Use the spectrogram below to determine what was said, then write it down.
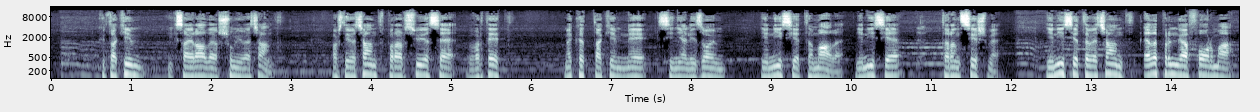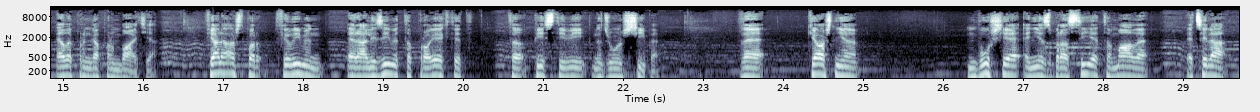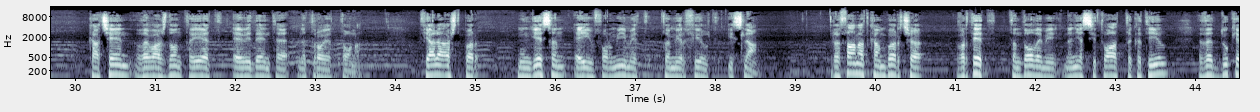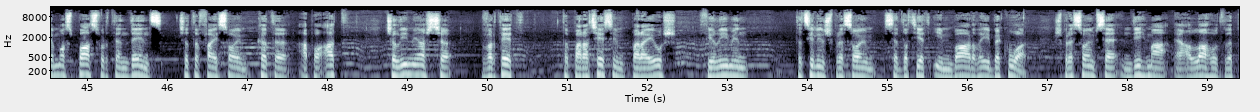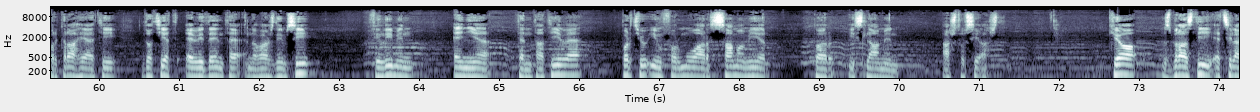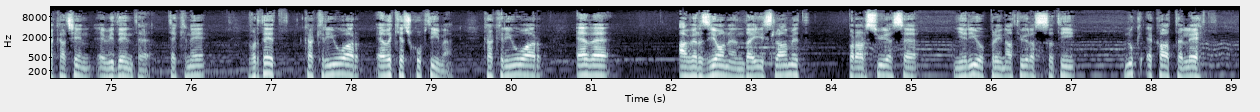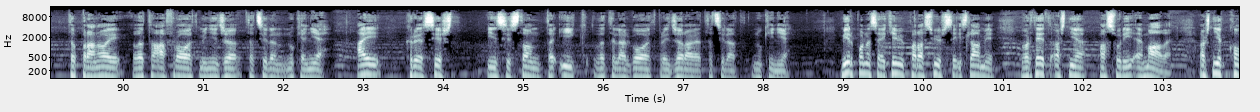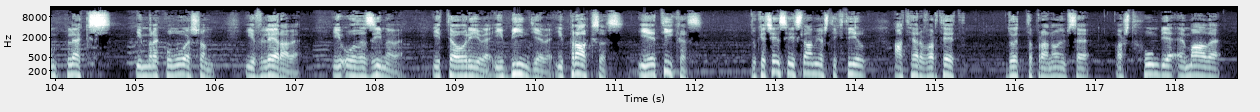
Ky takim i kësaj radhe është shumë i veçantë. Është i veçantë për arsye se vërtet me këtë takim ne sinjalizojmë një nisje të madhe, një nisje të rëndësishme, një nisje të veçantë edhe për nga forma, edhe për nga përmbajtja. Fjala është për fillimin e realizimit të projektit të Peace TV në gjuhën shqipe. Dhe kjo është një mbushje e një zbrazësie të madhe e cila ka qenë dhe vazhdon të jetë evidente në trojet tona. Fjala është për mungesën e informimit të mirëfilltë islam. Rrethanat kanë bërë që vërtet të ndodhemi në një situatë të këtillë dhe duke mos pasur tendencë që të fajësojmë këtë apo atë, qëllimi është që vërtet të paraqesim para jush fillimin të cilin shpresojmë se do të jetë i mbarë dhe i bekuar. Shpresojmë se ndihma e Allahut dhe përkrahja e tij do të jetë evidente në vazhdimësi fillimin e një tentative për t'ju informuar sa më mirë për islamin ashtu si është. Kjo zbrazti e cila ka qenë evidente tek ne, vërtet ka krijuar edhe keqkuptime, ka krijuar edhe averzione ndaj islamit për arsye se njeriu prej natyrës së tij nuk e ka të lehtë të pranojë dhe të afrohet me një gjë të cilën nuk e njeh. Ai kryesisht insiston të ikë dhe të largohet prej gjërave të cilat nuk i njeh. Mirëpo nëse e kemi parasysh se islami vërtet është një pasuri e madhe, është një kompleks i mrekullueshëm i vlerave, i udhëzimeve, i teorive, i bindjeve, i praksës, i etikës, duke qenë se islami është i këtillë, atëherë vërtet duhet të pranojmë se është humbje e madhe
